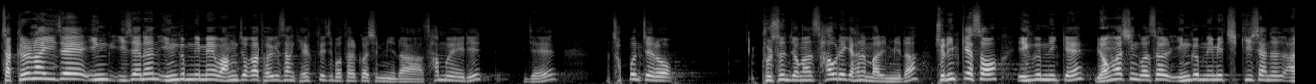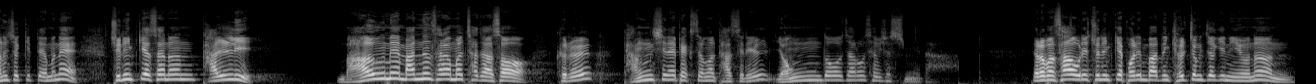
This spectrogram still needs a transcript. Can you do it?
자, 그러나 이제 임- 이제는 임금님의 왕조가 더 이상 계속되지 못할 것입니다. 사무엘이 이제 첫 번째로 불순종한 사울에게 하는 말입니다. 주님께서 임금님께 명하신 것을 임금님이 지키지 않- 않으셨기 때문에 주님께서는 달리 마음에 맞는 사람을 찾아서 그를 당신의 백성을 다스릴 영도자로 세우셨습니다. 여러분 사울이 주님께 버림받은 결정적인 이유는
